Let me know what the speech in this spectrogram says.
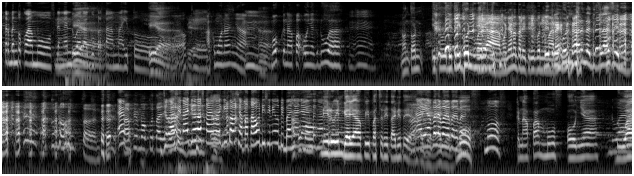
terbentuklah Move dengan dua Iya. lagu pertama itu. Iya. Oke. Aku mau nanya, Hmm. Move kenapa O-nya kedua? Mm-mm. Nonton itu di Tribun kemarin. Iya, maunya nonton di Tribun Di kemarin. Tribun kemarin udah dijelasin. Aku nonton. Eh, Tapi mau aku tanya Jelasin lagi. aja lah sekali lagi bang. Siapa tahu di sini lebih banyaknya yang dengar. niruin gaya Api pas ceritain itu ya. Ah, iya boleh boleh boleh. boleh. Move. Move. Kenapa move O-nya Dua. dua?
